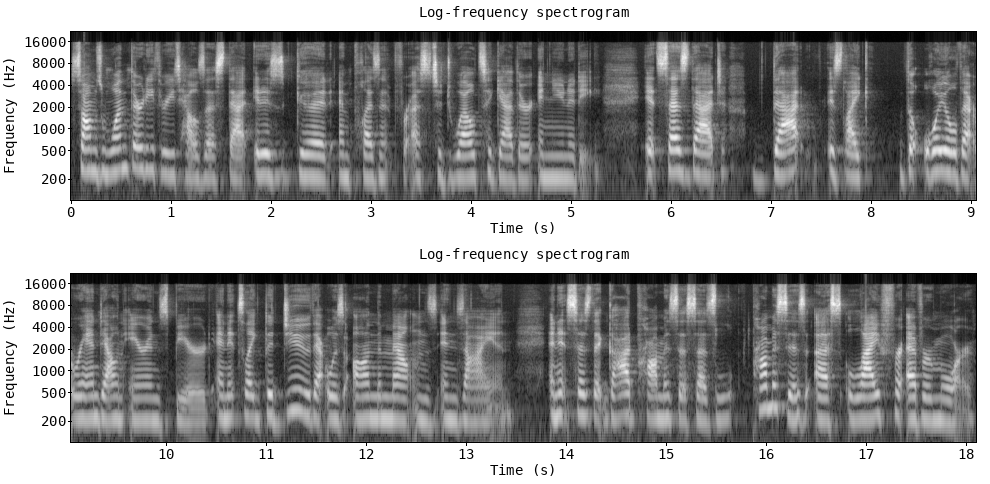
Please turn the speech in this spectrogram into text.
Psalms 133 tells us that it is good and pleasant for us to dwell together in unity. It says that that is like the oil that ran down Aaron's beard, and it's like the dew that was on the mountains in Zion. And it says that God promises us, promises us life forevermore.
